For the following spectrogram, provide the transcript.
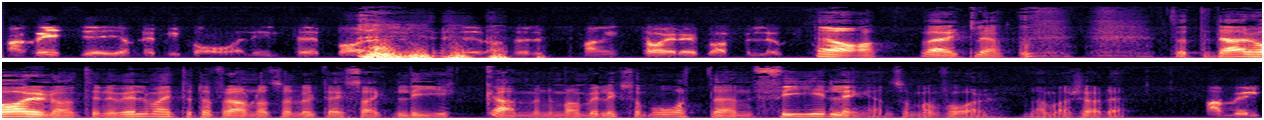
man skiter i om det blir bra eller inte. Bara alltså, man tar ju det bara för lukt. ja, verkligen. Så att det där har ju någonting. Nu vill man inte ta fram något som luktar exakt lika, men man vill liksom åt den feelingen som man får när man kör det. Man vill,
